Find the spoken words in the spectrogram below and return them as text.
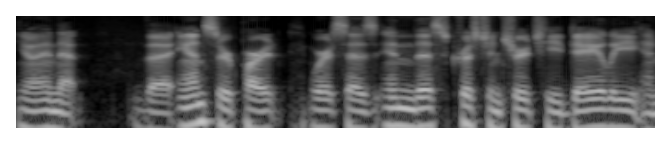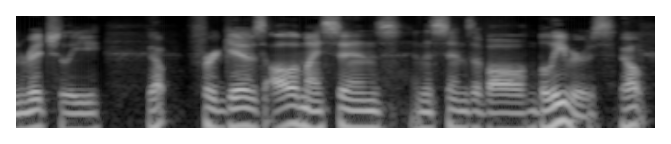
you know, in that the answer part where it says, "In this Christian church, He daily and richly Yep. forgives all of my sins and the sins of all believers." Yep.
